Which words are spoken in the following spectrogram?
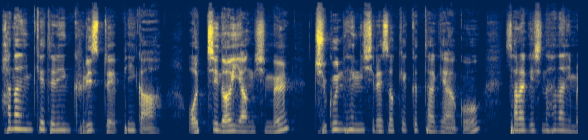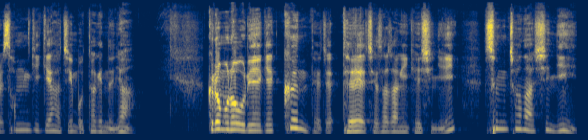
하나님께 드린 그리스도의 피가 어찌 너희 양심을 죽은 행실에서 깨끗하게 하고 살아계신 하나님을 섬기게 하지 못하겠느냐? 그러므로 우리에게 큰 대제, 대제사장이 계시니 승천하시니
